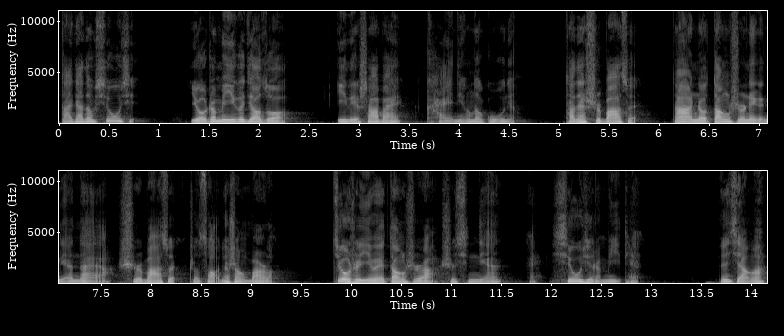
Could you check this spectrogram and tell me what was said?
大家都休息。有这么一个叫做伊丽莎白·凯宁的姑娘，她才十八岁。那按照当时那个年代啊，十八岁这早就上班了。就是因为当时啊是新年，哎，休息这么一天。您想啊，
